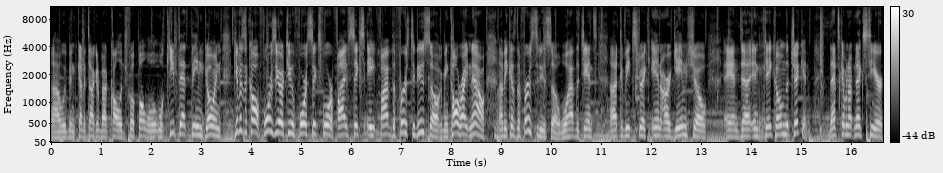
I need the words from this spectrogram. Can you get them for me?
uh, we've been kind of talking about college football. We'll, we'll keep that theme going. Give us a call 402 464 5685. The first to do so. I mean, call right now uh, because the first to do so will have the chance uh, to beat Strick in our game show and Uh, and take home the chicken. That's coming up next here.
